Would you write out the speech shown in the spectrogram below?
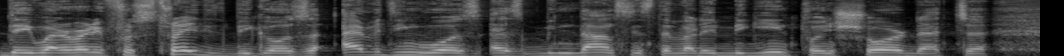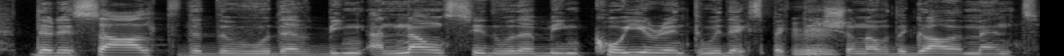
they were very frustrated because everything was has been done since the very beginning to ensure that uh, the result that would have been announced would have been coherent with the expectation of the government.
